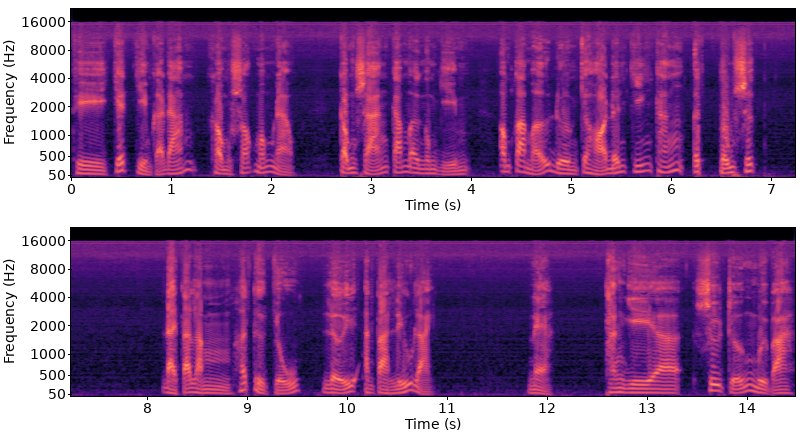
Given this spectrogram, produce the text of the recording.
thì chết chìm cả đám, không sót móng nào. Cộng sản cảm ơn ông Diệm, ông ta mở đường cho họ đến chiến thắng ít tốn sức. Đại tá Lâm hết từ chủ, lưỡi anh ta liếu lại. Nè, thằng gì à, sư trưởng 13,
